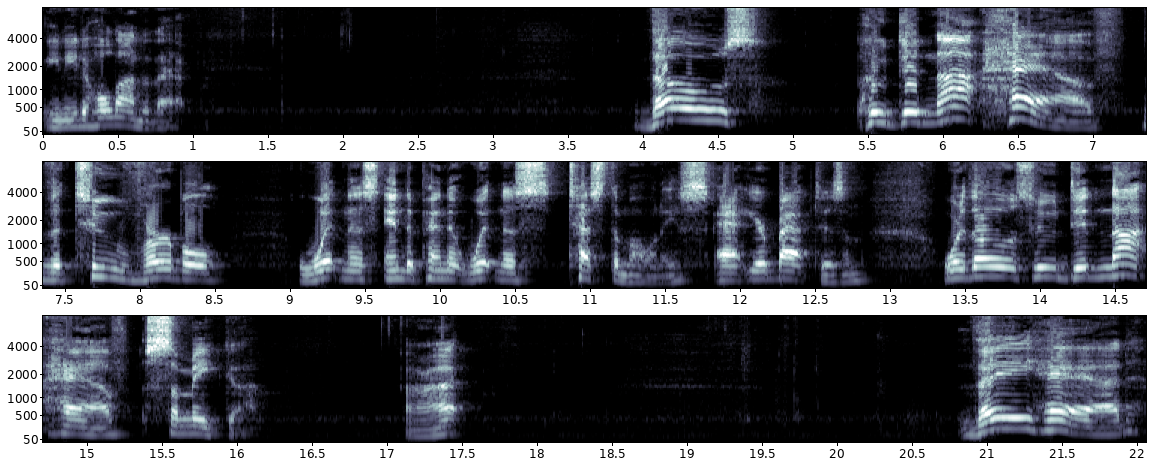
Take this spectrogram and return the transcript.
You need to hold on to that. Those who did not have the two verbal witness, independent witness testimonies at your baptism were those who did not have Samika. All right? They had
